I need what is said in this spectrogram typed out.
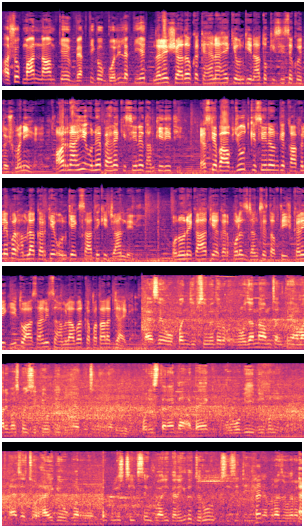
अशोक मान नाम के व्यक्ति को गोली लगती है। नरेश यादव का कहना है कि उनकी ना तो किसी से कोई दुश्मनी है और ना ही उन्हें पहले किसी ने धमकी दी थी। इसके बावजूद किसी ने उनके काफिले पर हमला करके उनके एक साथी की जान ले ली। उन्होंने कहा कि अगर पुलिस ढंग से तफ्तीश करेगी तो आसानी से हमलावर का पता लग जाएगा। ऐसे ओपन जिप्सी में तो रोज़ाना हम चलते हैं। हमारे पास कोई सिक्योरिटी नहीं है कुछ नहीं है। और इस तरह का अटैक वो भी बिल्कुल ऐसे चौराहे के ऊपर पुलिस ठीक से इंक्वायरी करेगी तो ज़रूर सीसीटीवी कैमराज वगैरह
